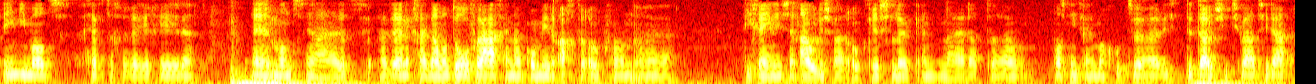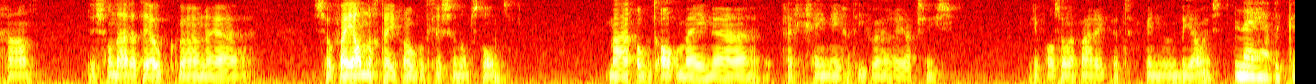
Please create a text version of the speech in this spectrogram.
één iemand heftiger reageerde. En, want ja, dat, uiteindelijk ga je dan wat doorvragen en dan kom je erachter ook van... Uh, diegene zijn ouders waren ook christelijk. En nou ja, dat was niet helemaal goed, de thuissituatie daar gegaan. Dus vandaar dat hij ook nou ja, zo vijandig tegenover het christendom stond. Maar over het algemeen krijg je geen negatieve reacties. In ieder geval zo ervaar ik het. Ik weet niet hoe het bij jou is. Nee, heb ik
